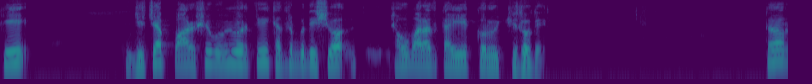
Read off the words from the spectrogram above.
की जिच्या पार्श्वभूमीवरती छत्रपती शिवा शाहू महाराज काही एक करू इच्छित होते. तर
